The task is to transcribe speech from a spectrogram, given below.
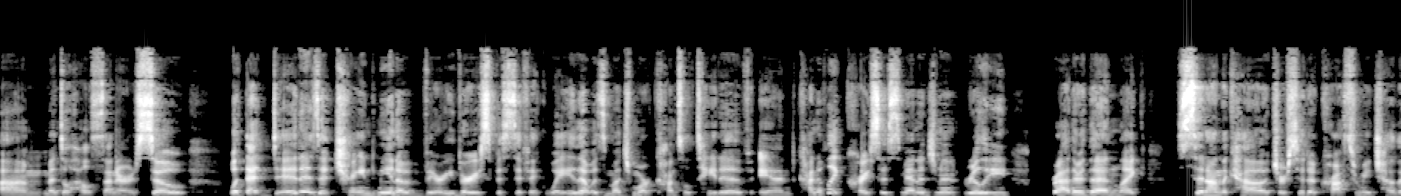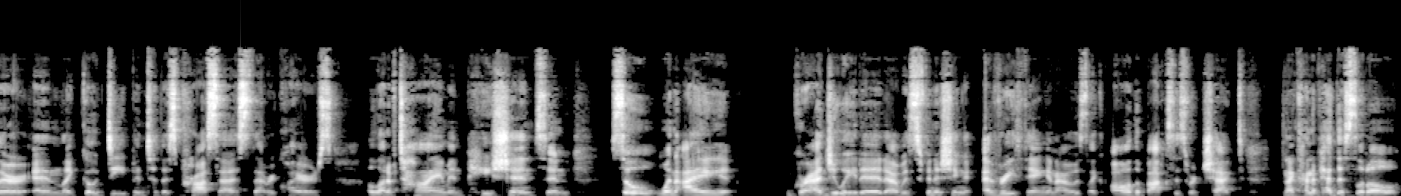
um, mental health centers. So what that did is it trained me in a very very specific way that was much more consultative and kind of like crisis management really rather than like sit on the couch or sit across from each other and like go deep into this process that requires a lot of time and patience. And so when I graduated, I was finishing everything and I was like, all the boxes were checked. And I kind of had this little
